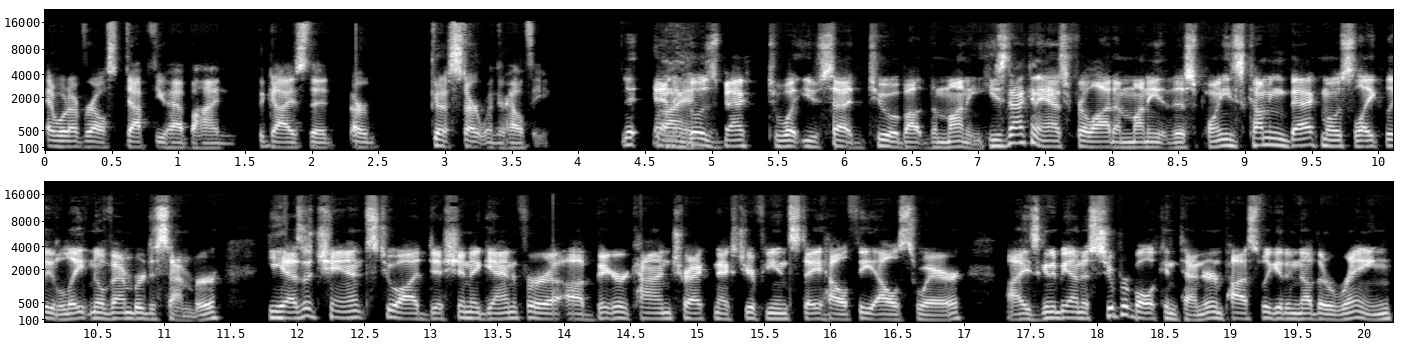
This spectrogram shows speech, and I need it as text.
and whatever else depth you have behind the guys that are going to start when they're healthy. And Ryan. it goes back to what you said too about the money. He's not going to ask for a lot of money at this point. He's coming back most likely late November, December. He has a chance to audition again for a, a bigger contract next year if he can stay healthy elsewhere. Uh, he's going to be on a Super Bowl contender and possibly get another ring.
